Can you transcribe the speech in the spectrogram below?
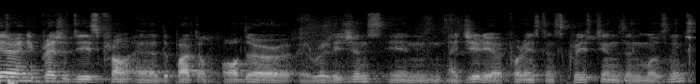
there any prejudice from uh, the part of other uh, religions in Nigeria, for instance, Christians and Muslims,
